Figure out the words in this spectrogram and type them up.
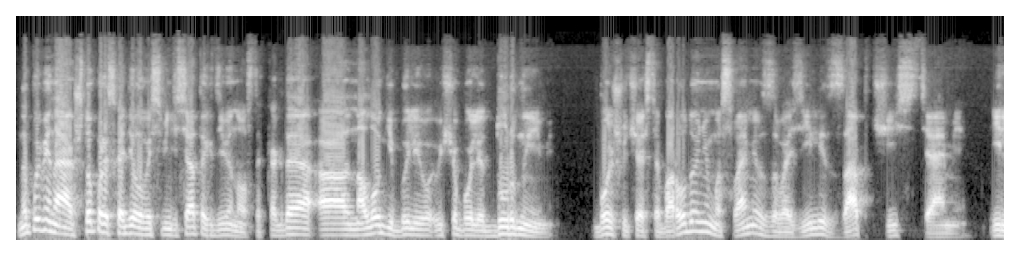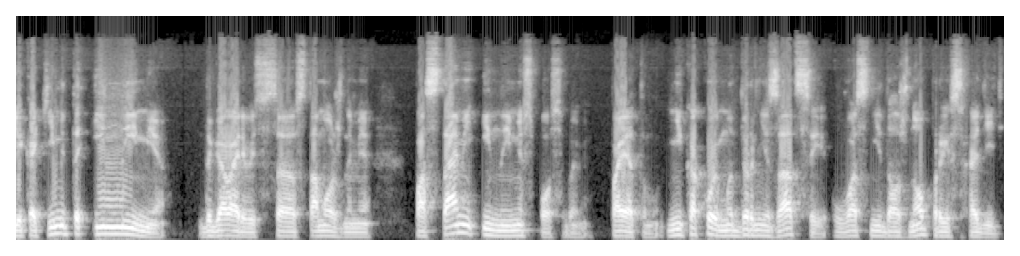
Напоминаю, что происходило в 80-х, 90-х, когда а, налоги были еще более дурными. Большую часть оборудования мы с вами завозили запчастями или какими-то иными, договариваясь с, с таможенными постами, иными способами. Поэтому никакой модернизации у вас не должно происходить.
